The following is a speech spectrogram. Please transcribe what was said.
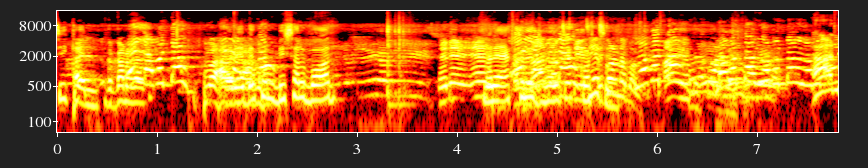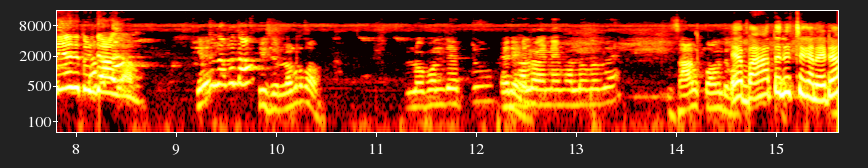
চিকেন আর দেখুন বিশাল বদ। মানে এখনই করছে। হ্যাঁ নিয়ে তুমি যাও যাও। লবণ দিয়ে একটু ভালো হয় নাই ভালোভাবে। ঝাল কম দেবো। এ বাহাতে নিচ্ছে কেন এটা?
